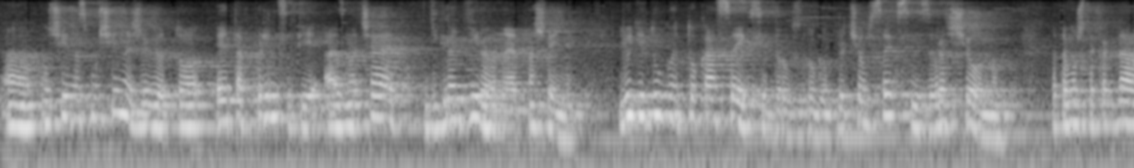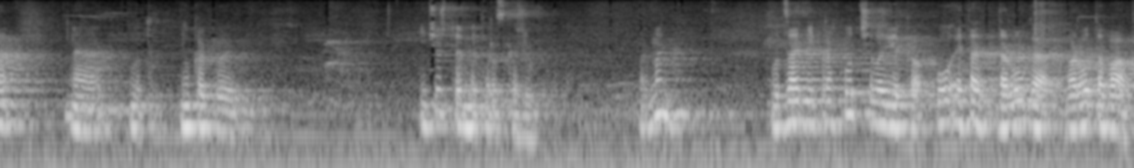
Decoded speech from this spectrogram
э, мужчина с мужчиной живет, то это в принципе означает деградированное отношение. Люди думают только о сексе друг с другом, причем сексе извращенном. Потому что когда, э, вот, ну как бы, ничего, что я вам это расскажу? Нормально? Вот задний проход человека, о, это дорога, ворота в ад.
